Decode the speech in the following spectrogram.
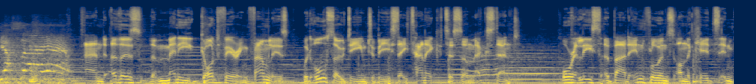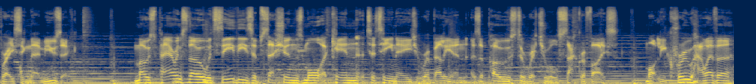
Yes, I am. and others that many God fearing families would also deem to be satanic to some extent, or at least a bad influence on the kids embracing their music. Most parents, though, would see these obsessions more akin to teenage rebellion as opposed to ritual sacrifice. Motley Crue, however,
